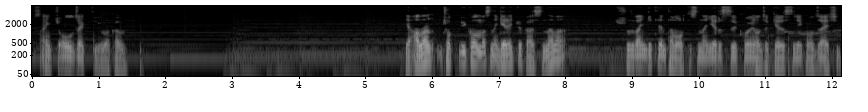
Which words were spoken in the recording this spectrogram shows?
Sanki olacak gibi bakalım. Ya alan çok büyük olmasına gerek yok aslında ama şuradan getirelim tam ortasından. Yarısı koyun olacak, yarısı inek olacağı için.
